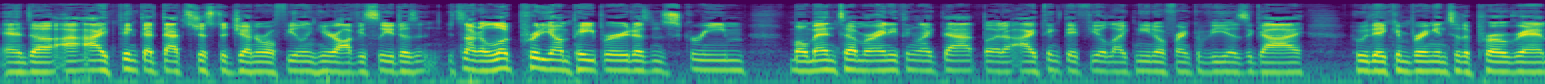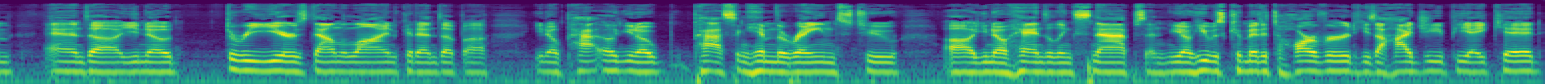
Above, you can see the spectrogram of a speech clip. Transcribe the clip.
And uh, I, I, think that that's just a general feeling here. Obviously, it doesn't. It's not going to look pretty on paper. It doesn't scream momentum or anything like that. But I think they feel like Nino Francavilla is a guy who they can bring into the program, and uh, you know three years down the line could end up, uh, you know, pa- uh, you know, passing him the reins to, uh, you know, handling snaps. And you know, he was committed to Harvard. He's a high GPA kid,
